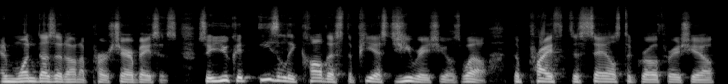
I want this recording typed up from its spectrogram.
and one does it on a per share basis. So you could easily call this the PSG ratio as well, the price to sales to growth ratio,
